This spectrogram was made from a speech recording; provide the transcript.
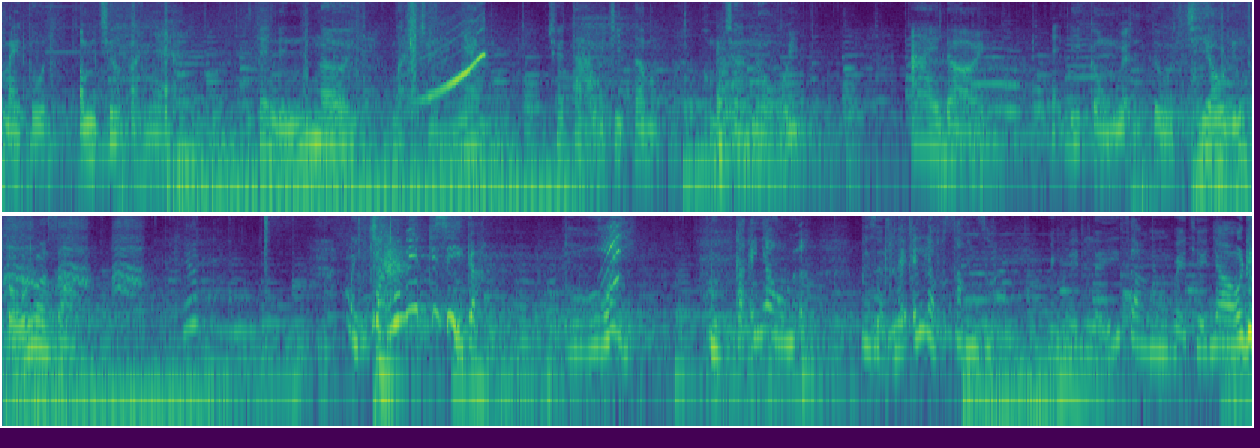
Mày thôi âm trước ở nhà Nên đến nơi bật cho nhanh Chứ tao với chị Tâm không chờ nổi. Ai đời lại đi cầu nguyện từ chiều đến tối bao giờ Mày chẳng biết cái gì cả. Thôi Đừng cãi nhau nữa. Bây giờ lễ lộc xong rồi Mình nên lấy xong về chia nhau đi.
